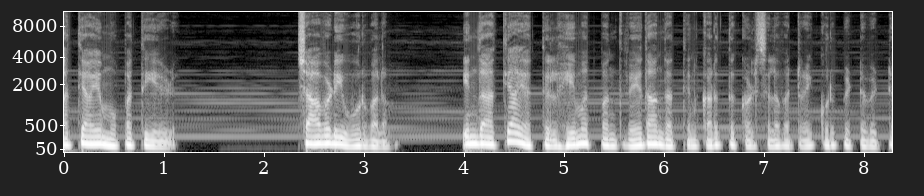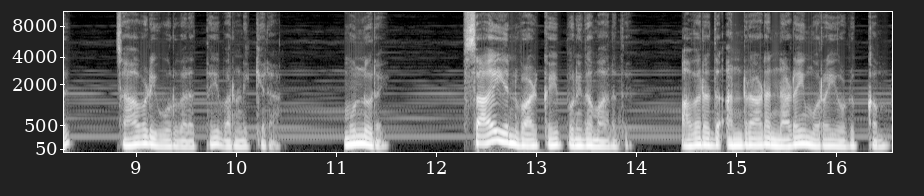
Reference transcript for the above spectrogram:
அத்தியாயம் முப்பத்தி ஏழு சாவடி ஊர்வலம். இந்த அத்தியாயத்தில் ஹேமத் பந்த் வேதாந்தத்தின் கருத்துக்கள் சிலவற்றை குறிப்பிட்டுவிட்டு சாவடி ஊர்வலத்தை வர்ணிக்கிறார். முன்னுரை. சாயின் வாழ்க்கை புனிதமானது. அவரது அன்றாட நடைமுறை ஒழுக்கம்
